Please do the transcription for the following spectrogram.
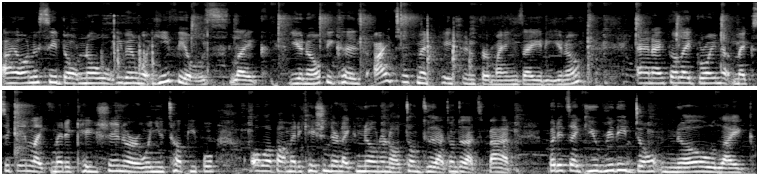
I honestly don't know even what he feels like you know because I took medication for my anxiety you know? And I feel like growing up Mexican like medication or when you tell people oh about medication they're like no no no don't do that don't do that it's bad. But it's like you really don't know like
